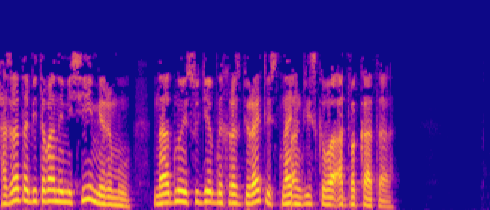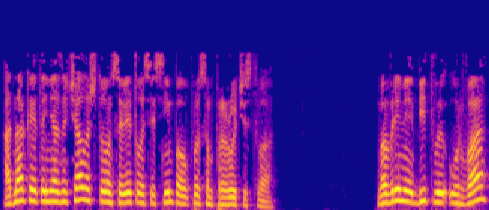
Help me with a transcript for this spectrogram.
Хазрат обетованный Мессия мир ему на одной из судебных разбирательств на английского адвоката. Однако это не означало, что он советовался с ним по вопросам пророчества. Во время битвы Урва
